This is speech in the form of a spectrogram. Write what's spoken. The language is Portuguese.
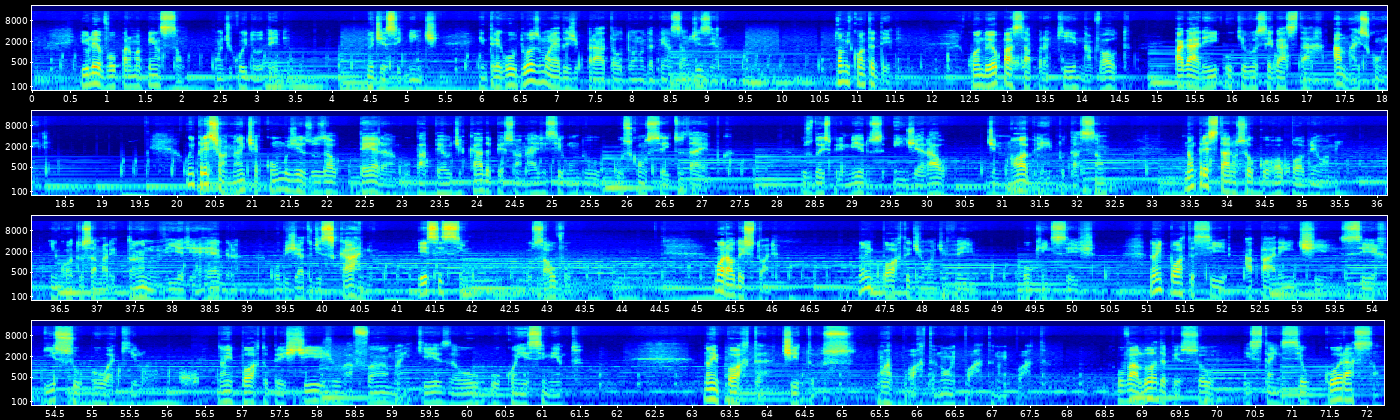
e o levou para uma pensão, onde cuidou dele. No dia seguinte, entregou duas moedas de prata ao dono da pensão, dizendo: Tome conta dele. Quando eu passar por aqui, na volta, pagarei o que você gastar a mais com ele. O impressionante é como Jesus altera o papel de cada personagem segundo os conceitos da época. Os dois primeiros, em geral, de nobre reputação, não prestaram socorro ao pobre homem, enquanto o samaritano, via de regra, objeto de escárnio, esse sim o salvou. Moral da história: Não importa de onde veio ou quem seja. Não importa se aparente ser isso ou aquilo. Não importa o prestígio, a fama, a riqueza ou o conhecimento. Não importa títulos. Não importa, não importa, não importa. O valor da pessoa está em seu coração.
